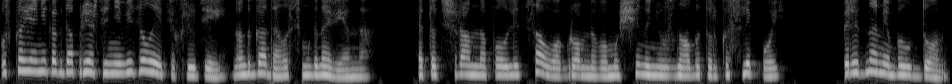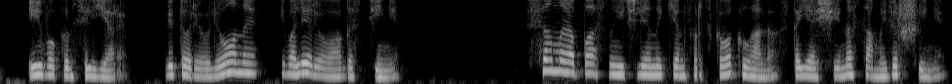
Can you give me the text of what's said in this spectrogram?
Пускай я никогда прежде не видела этих людей, но догадалась мгновенно. Этот шрам на пол лица у огромного мужчины не узнал бы только слепой. Перед нами был Дон и его консильеры – Виторио Леоне и Валерио Агастини. Самые опасные члены Кенфордского клана, стоящие на самой вершине.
